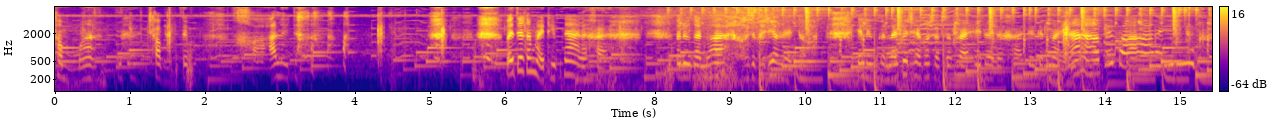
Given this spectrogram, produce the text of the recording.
ฉ่ำมากฉ่ำเต็มขาเลยจ้ะไว้เจอกันใหม่ทริปหน้านะคะ มาดูกันว่าเราจะไปเที่ยวไหนต่อ อย่าลืมกดไลค์ กดแชร์ กด subscribe ให้ด้วยนะคะ เจอกันใหม่นะ บ๊ายบาย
